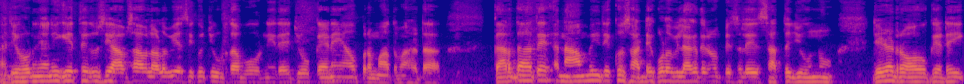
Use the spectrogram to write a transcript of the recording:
ਹਾਂਜੀ ਹੁਣ ਯਾਨੀ ਕਿ ਇੱਥੇ ਤੁਸੀਂ ਆਪ ਹਿਸਾਬ ਲਾ ਲਓ ਵੀ ਅਸੀਂ ਕੋਈ ਝੂਠ ਤਾਂ ਬੋਲ ਨਹੀਂ ਰਹੇ ਜੋ ਕਹਿਣੇ ਆ ਉਹ ਪ੍ਰਮਾਤਮਾ ਸਾਡਾ। ਕਰਦਾ ਤੇ ਇਨਾਮ ਵੀ ਦੇਖੋ ਸਾਡੇ ਕੋਲੋਂ ਵੀ ਲੱਗਦੇ ਨੇ ਪਿਛਲੇ 7 ਜੂਨ ਨੂੰ। ਜਿਹੜਾ ਡਰਾ ਹੋ ਕੇ ਤੇ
